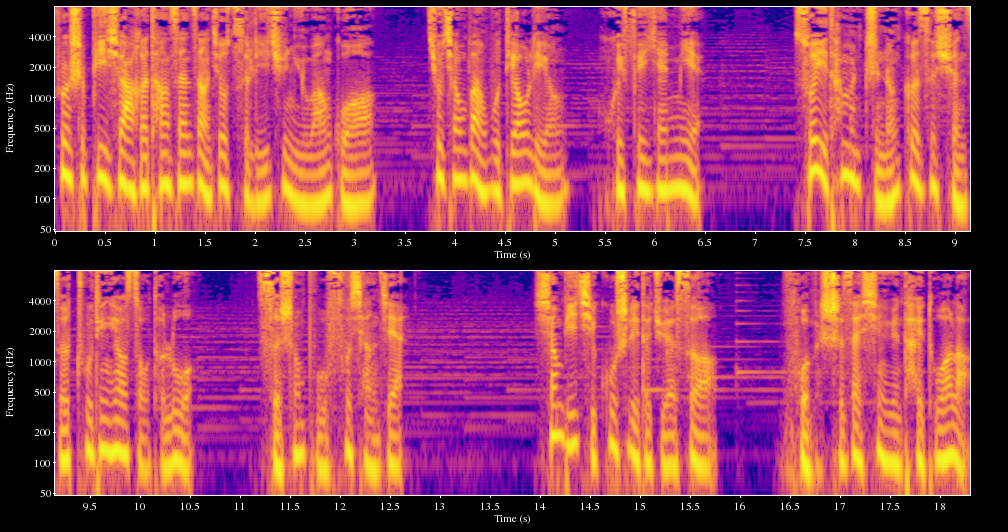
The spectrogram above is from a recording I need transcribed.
若是陛下和唐三藏就此离去女王国，就将万物凋零，灰飞烟灭。所以他们只能各自选择注定要走的路，此生不复相见。相比起故事里的角色。我们实在幸运太多了。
